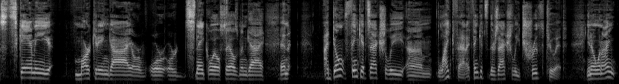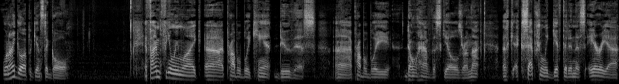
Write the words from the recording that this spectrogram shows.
scammy marketing guy or, or, or snake oil salesman guy. And I don't think it's actually um, like that. I think it's there's actually truth to it. You know, when I when I go up against a goal, if I'm feeling like uh, I probably can't do this, uh, I probably don't have the skills, or I'm not exceptionally gifted in this area.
